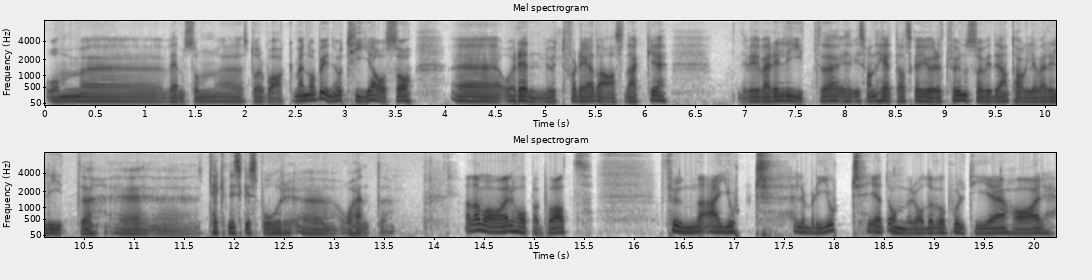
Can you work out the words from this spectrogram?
om hvem som står bak. Men nå begynner jo tida også å renne ut for det, da. Så det er ikke det vil være lite, Hvis man i hele tatt skal gjøre et funn, så vil det antagelig være lite eh, tekniske spor eh, å hente. Ja, Da må man vel håpe på at funnet er gjort, eller blir gjort, i et område hvor politiet har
